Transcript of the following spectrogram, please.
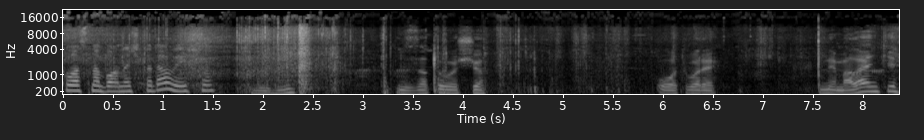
Класна баночка, да, вийшла? Угу. Із-за того, що отвори не маленькі,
